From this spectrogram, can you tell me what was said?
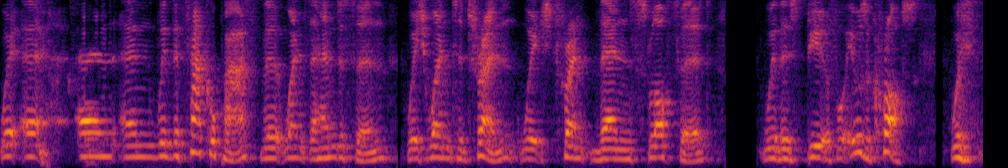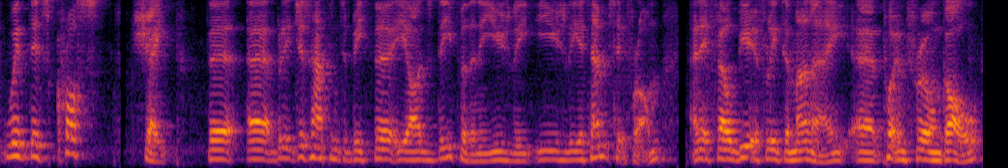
Wi- uh, and and with the tackle pass that went to Henderson, which went to Trent, which Trent then slotted with this beautiful. It was a cross with with this cross shape that, uh, but it just happened to be thirty yards deeper than he usually he usually attempts it from, and it fell beautifully to Mane, uh, put him through on goal.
